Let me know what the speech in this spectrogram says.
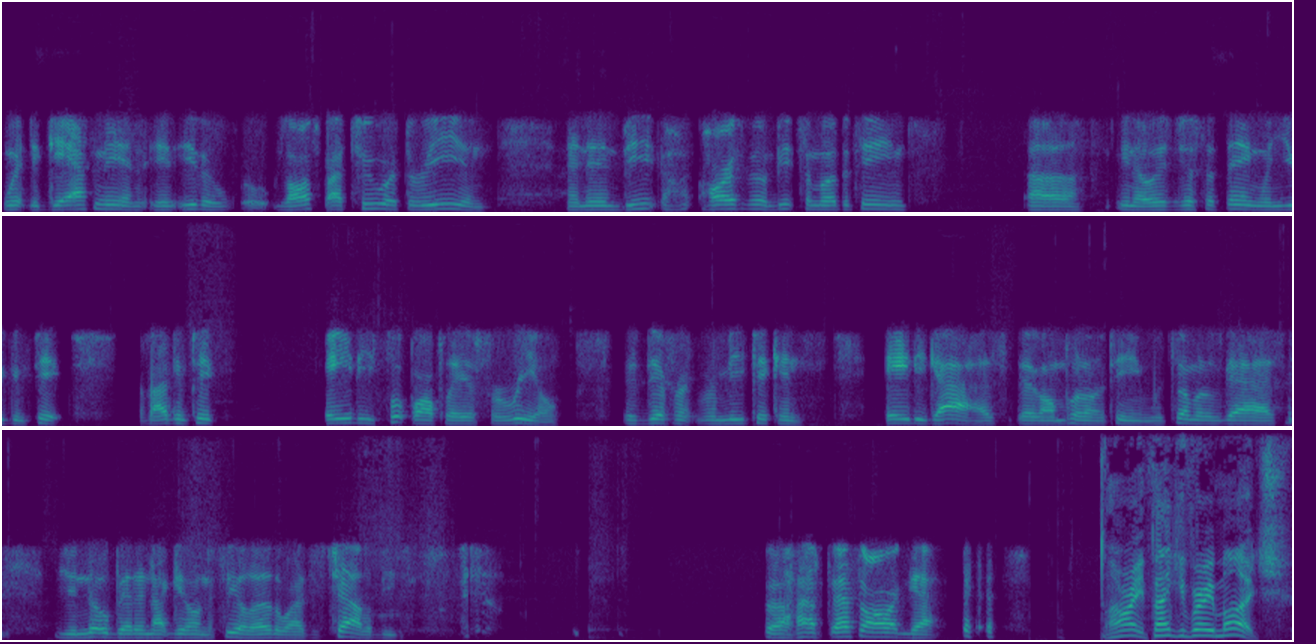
went to Gaffney and, and either lost by two or three, and and then beat Harrisville and beat some other teams. Uh, you know, it's just a thing when you can pick. If I can pick 80 football players for real, it's different from me picking 80 guys that are gonna put on a team. With some of those guys, you know better not get on the field, otherwise it's child abuse. So I, that's all I got. All right, thank you very much.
